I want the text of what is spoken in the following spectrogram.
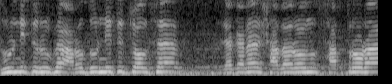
দুর্নীতির রূপে আরও দুর্নীতি চলছে, যেখানে সাধারণ ছাত্ররা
